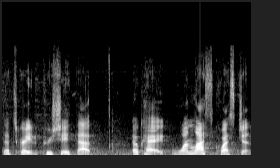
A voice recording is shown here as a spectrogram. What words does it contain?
That's great. Appreciate that. Okay, one last question.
